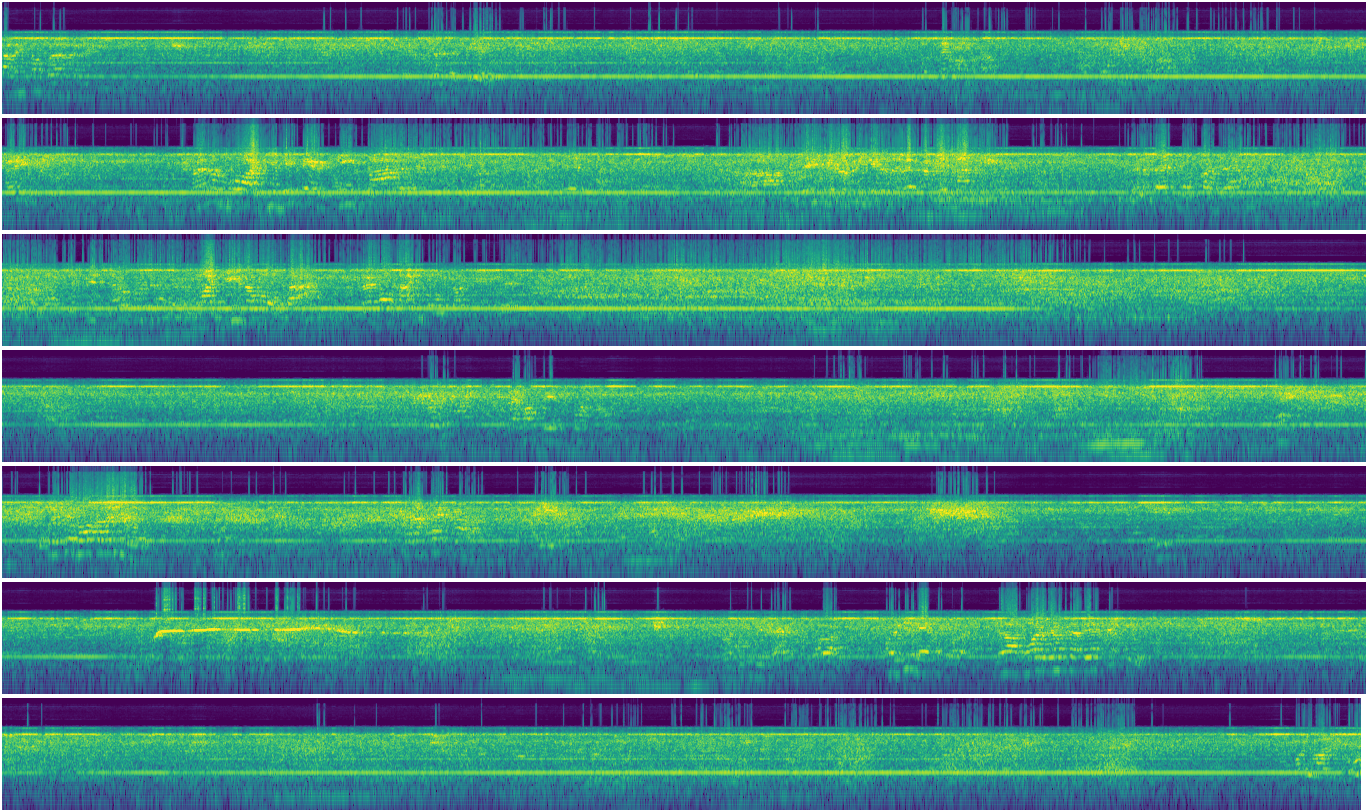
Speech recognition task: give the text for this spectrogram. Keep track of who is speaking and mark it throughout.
Speaker 1: carro em né? ele não voltar, vai voltar de novo. Tá? Você volta lá de novo. direto agora. Eu agora eu já sabia por quê. Olha lá,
